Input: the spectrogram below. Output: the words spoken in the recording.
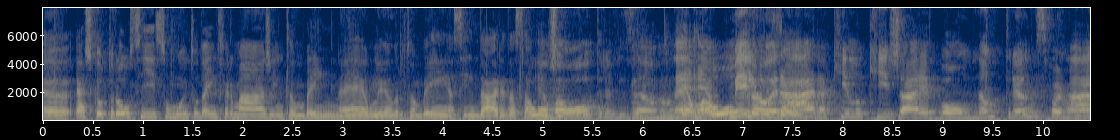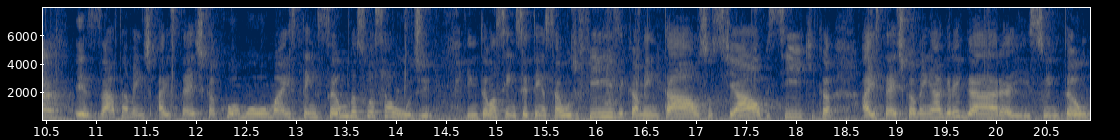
Uh, acho que eu trouxe isso muito da enfermagem também, né? O Leandro também, assim, da área da saúde. É uma outra visão, uhum. né? É uma é outra melhorar visão. aquilo que já é bom, não transformar. Exatamente. A estética como uma extensão da sua saúde. Então, assim, você tem a saúde física, mental, social, psíquica. A estética vem agregar a isso. Então,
